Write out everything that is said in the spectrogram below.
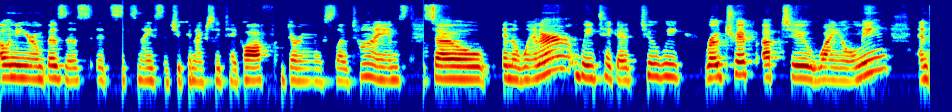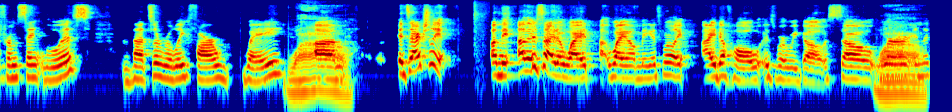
owning your own business, it's it's nice that you can actually take off during slow times. So in the winter, we take a two week road trip up to Wyoming, and from St. Louis, that's a really far way. Wow. Um, it's actually on the other side of Wy- Wyoming. It's more like Idaho is where we go. So we're in the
